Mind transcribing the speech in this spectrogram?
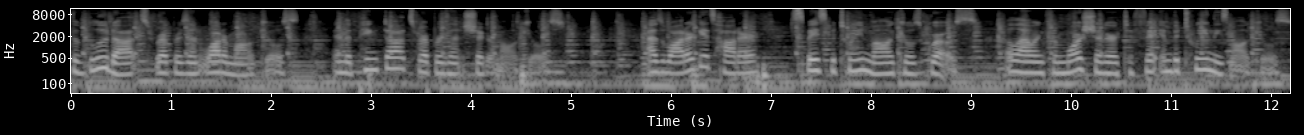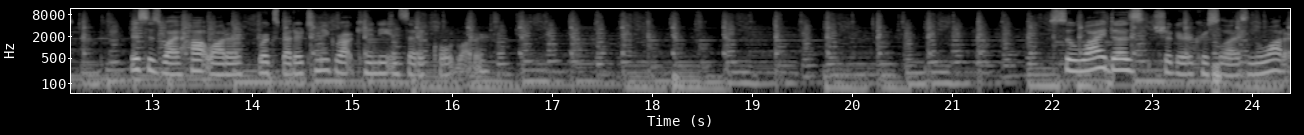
The blue dots represent water molecules, and the pink dots represent sugar molecules. As water gets hotter, space between molecules grows, allowing for more sugar to fit in between these molecules. This is why hot water works better to make rock candy instead of cold water. So why does sugar crystallize in the water?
